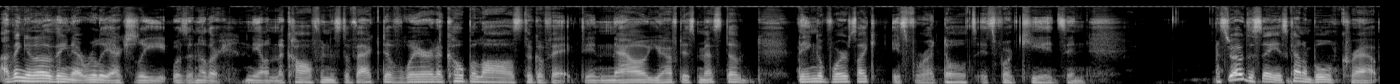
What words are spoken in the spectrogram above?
I think another thing that really actually was another nail in the coffin is the fact of where the COPPA laws took effect. And now you have this messed up thing of where it's like, it's for adults, it's for kids. And so I have to say, it's kind of bull crap.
